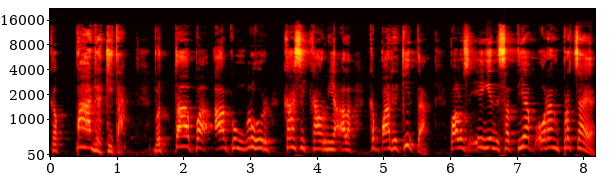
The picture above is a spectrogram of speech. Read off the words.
kepada kita. Betapa agung luhur kasih karunia Allah kepada kita. Paulus ingin setiap orang percaya,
